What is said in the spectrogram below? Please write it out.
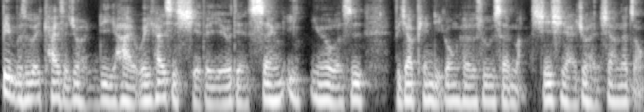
并不是说一开始就很厉害，我一开始写的也有点生硬，因为我是比较偏理工科书生嘛，写起来就很像那种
